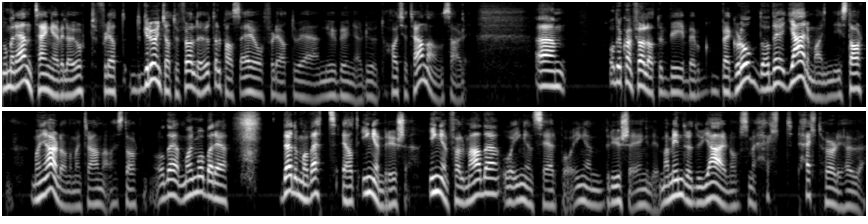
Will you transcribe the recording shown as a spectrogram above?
nummer én ting jeg ville gjort fordi at Grunnen til at du føler deg utilpass, er jo fordi at du er nybegynner. Du har ikke trent noe særlig. Um, og du kan føle at du blir beglodd, og det gjør man i starten. Man gjør det når man trener i starten. Og det, man må bare, det du må vite, er at ingen bryr seg. Ingen følger med deg, og ingen ser på. Ingen bryr seg egentlig. Med mindre du gjør noe som er helt, helt høl i hodet.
